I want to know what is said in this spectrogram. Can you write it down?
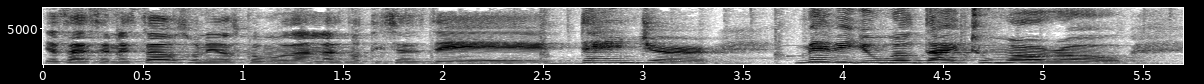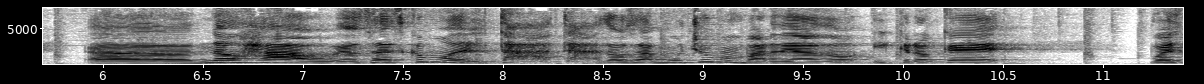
ya sabes, en Estados Unidos como dan las noticias de danger, maybe you will die tomorrow. Uh, no how, o sea, es como del ta, ta, o sea, mucho bombardeado y creo que, pues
